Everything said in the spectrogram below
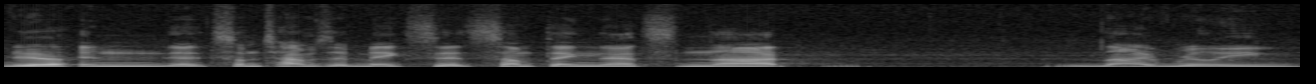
Yeah. And it, sometimes it makes it something that's not, not really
